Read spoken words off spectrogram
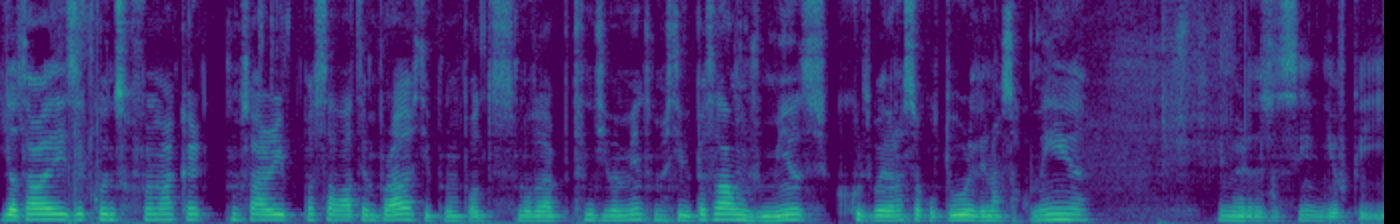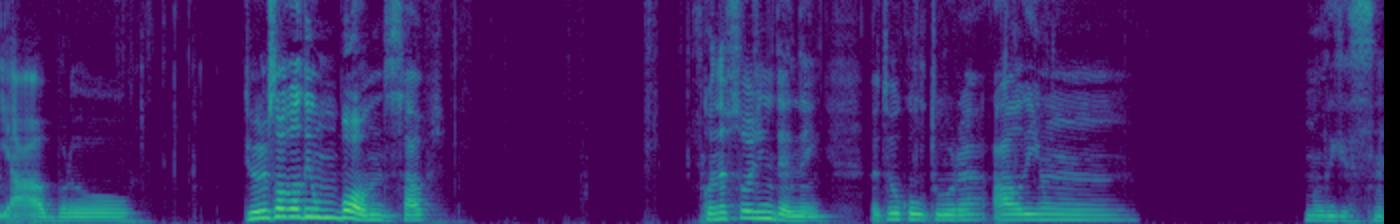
E ele estava a dizer que quando se reformar quer começar a ir passar lá temporadas, tipo, não pode se mudar definitivamente, mas tipo, passar lá uns meses, que curte bem da nossa cultura, da nossa comida e merdas assim. E eu fiquei, ah, bro. Tivemos logo ali um bonde, sabes? Quando as pessoas entendem a tua cultura, há ali um. uma ligação.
